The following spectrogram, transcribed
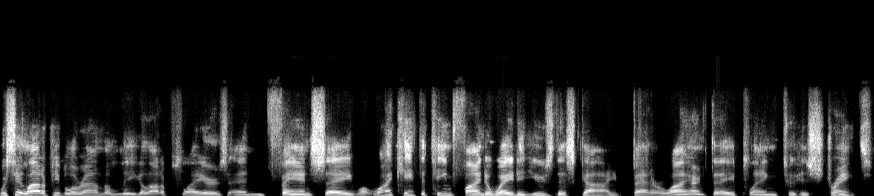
we see a lot of people around the league, a lot of players and fans say, well, why can't the team find a way to use this guy better? Why aren't they playing to his strengths?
